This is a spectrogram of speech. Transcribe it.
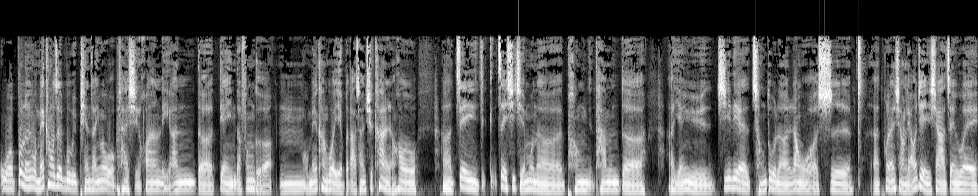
我不能，我没看过这部片子，因为我不太喜欢李安的电影的风格。嗯，我没看过，也不打算去看。然后，呃，这这一期节目呢，抨他们的啊言语激烈程度呢，让我是呃突然想了解一下这位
